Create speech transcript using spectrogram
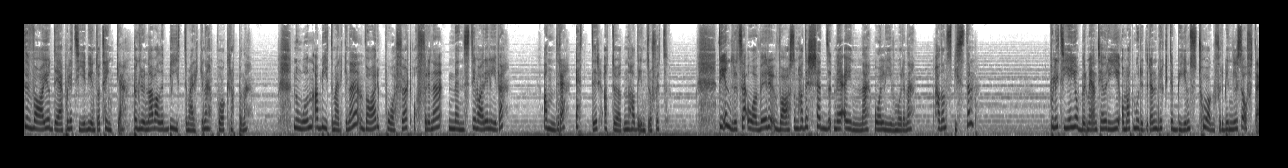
Det var jo det politiet begynte å tenke, på grunn av alle bitemerkene på kroppene. Noen av bitemerkene var påført ofrene mens de var i live, andre etter at døden hadde inntruffet. De undret seg over hva som hadde skjedd med øynene og livmorene. Hadde han spist dem? Politiet jobber med en teori om at morderen brukte byens togforbindelse ofte,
